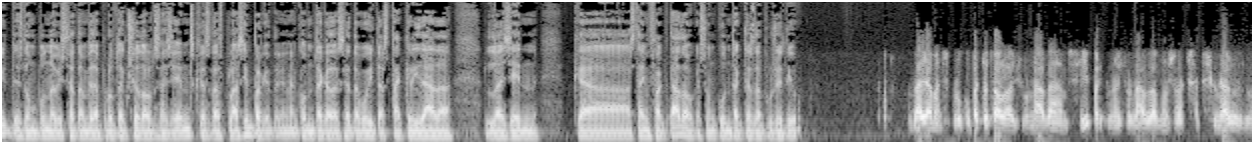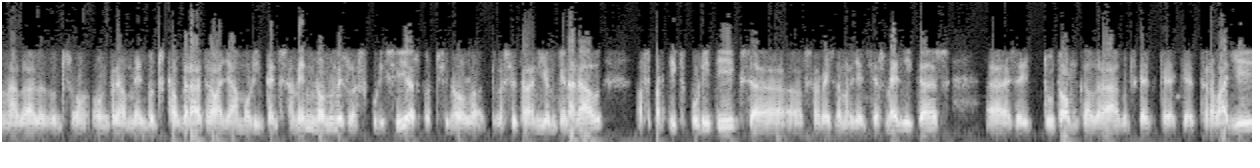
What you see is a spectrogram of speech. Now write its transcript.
8 des d'un punt de vista també de protecció dels agents que es desplacin, perquè tenint en compte que de 7 a 8 està cridada la gent que està infectada o que són contactes de positiu? Vaja, ens preocupa tota la jornada en si, perquè una jornada doncs, excepcional, una jornada doncs, on, on realment doncs, caldrà treballar molt intensament, no només les policies, doncs, sinó la, la ciutadania en general, els partits polítics, eh, els serveis d'emergències mèdiques, eh, és a dir, tothom caldrà doncs, que, que, que treballi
